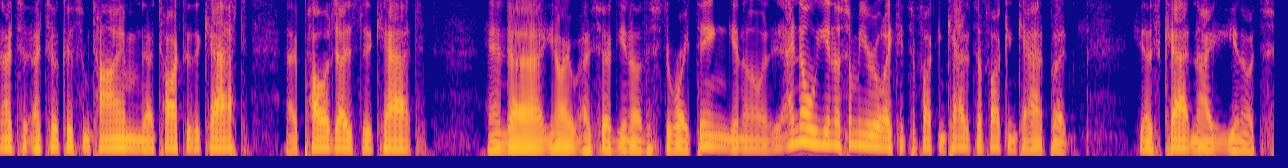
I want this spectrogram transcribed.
I, t- I took some time. I talked to the cat. I apologized to the cat and uh, you know, I, I, said, you know, this is the right thing. You know, I know, you know, some of you are like, it's a fucking cat, it's a fucking cat, but you know, this cat and I, you know, it's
